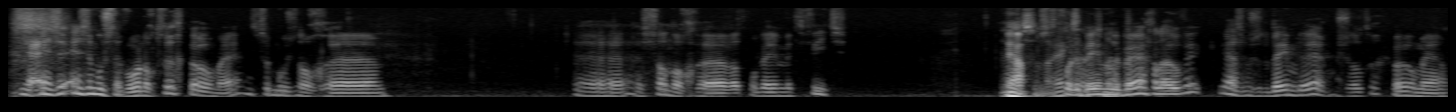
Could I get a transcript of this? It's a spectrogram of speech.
Ja, en ze, en ze moest daarvoor nog terugkomen. Hè? Ze moest nog. eh eh, ze had nog eh, wat problemen met de fiets. Ja. dat Voor de. Bemelenberg, geloof ik. Ja, ze moest op de Bemelenberg moest ze nog terugkomen. Ja.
